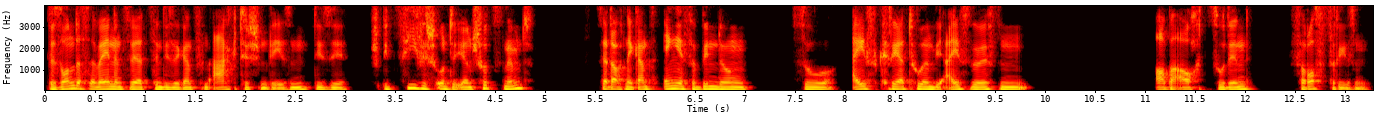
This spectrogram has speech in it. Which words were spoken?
Besonders erwähnenswert sind diese ganzen arktischen Wesen, die sie spezifisch unter ihren Schutz nimmt. Sie hat auch eine ganz enge Verbindung zu Eiskreaturen wie Eiswölfen, aber auch zu den Frostriesen.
